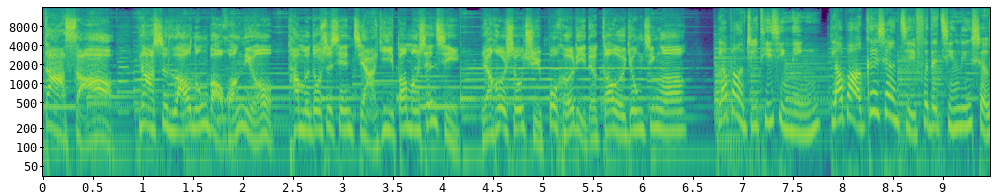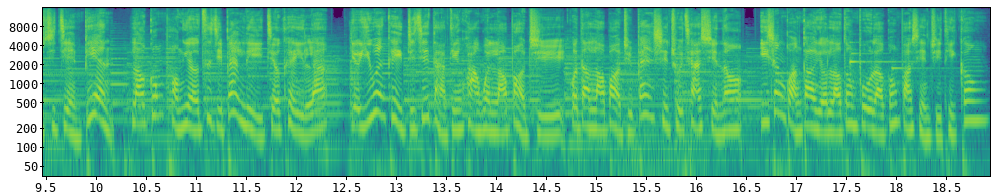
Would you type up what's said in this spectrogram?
大嫂，那是劳农保黄牛，他们都是先假意帮忙申请，然后收取不合理的高额佣金哦。劳保局提醒您，劳保各项给付的请领手续简便，劳工朋友自己办理就可以了。有疑问可以直接打电话问劳保局，或到劳保局办事处查询哦。以上广告由劳动部劳工保险局提供。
